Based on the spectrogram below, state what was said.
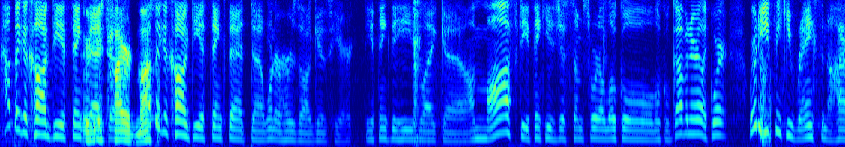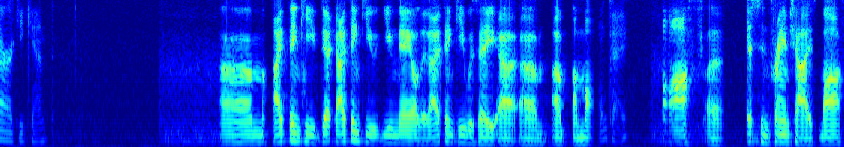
How big a cog do you think They're that? just uh, hired how big a cog do you think that uh, Werner Herzog is here? Do you think that he's like uh, a Moff? Do you think he's just some sort of local local governor? Like where where do you think he ranks in the hierarchy, Ken? Um, I think he. De- I think you you nailed it. I think he was a uh, um, a, a Okay. Moff, uh, disenfranchised Moff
